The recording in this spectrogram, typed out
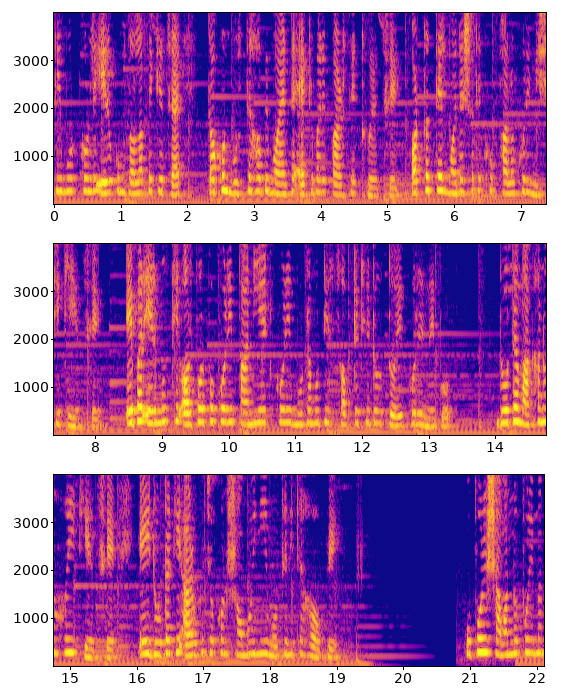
দিয়ে মুট করলে এরকম দলা পেকে যায়, তখন বুঝতে হবে ময়ানটা একেবারে পারফেক্ট হয়েছে। অর্থাৎ তেল ময়দার সাথে খুব ভালো করে মিশে গিয়েছে। এবার এর মধ্যে অল্প অল্প করে পানি অ্যাড করে মোটামুটি সফট একটি তৈরি করে নেব। ডোটা মাখানো হয়ে গিয়েছে। এই ডোটাকে আরও কিছুক্ষণ সময় নিয়ে মথে নিতে হবে। উপরে সামান্য পরিমাণ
